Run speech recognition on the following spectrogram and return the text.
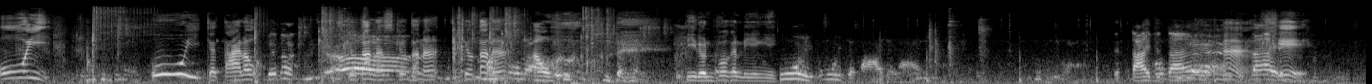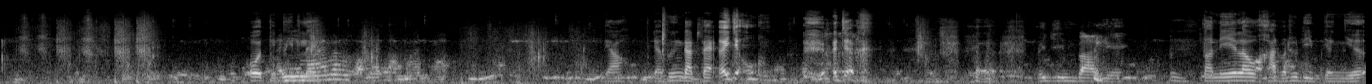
โอ้ยอุ้ยจะตายแล้วเดี๋ยวต้องสเกลตันนะสเกลตันนะสเกลตันนะเอา ตีโดนพวกกันเองอีกอุ้ยอุ้ยจะตายจะตายจะตายจะตายอ่าจะโอตายเคโอ้ติดไอ้พิษนี่เลไม้ยมันสองไม้สามมันครับ เดี๋ยวเดี๋ยวเพิ่งดัดแปลงเอ้ยจะโอ้เอ้ยจะไปกินบางเองอืมตอนนี้เราขาดวัตถุดิบอย่างเยอะ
